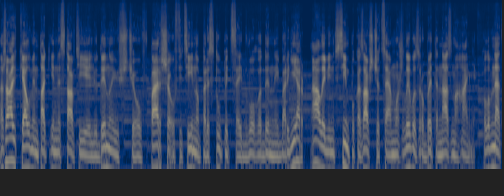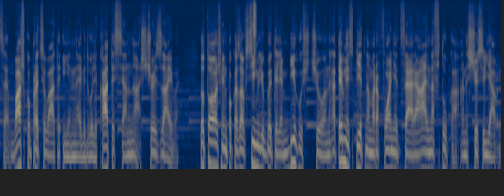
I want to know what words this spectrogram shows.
На жаль, Келвін так і не став тією людиною, що вперше офіційно переступить цей двогодинний бар'єр, але він всім показав, що це можливо зробити на змаганнях. Головне це важко працювати і не відволікатися на щось зайве. До того ж, він показав всім любителям бігу, що негативний спліт на марафоні це реальна штука, а не щось уявне.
